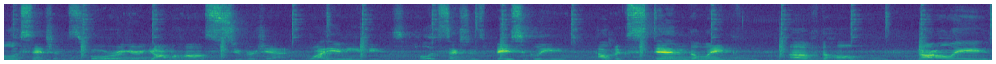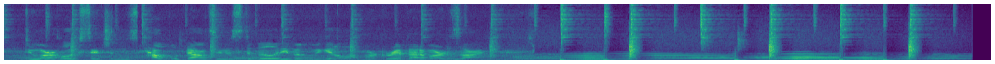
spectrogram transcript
Hull extensions for your Yamaha Superjet. Why do you need these? Hull extensions basically help extend the length of the hull. Not only do our hull extensions help with balancing and stability, but we get a lot more grip out of our design.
